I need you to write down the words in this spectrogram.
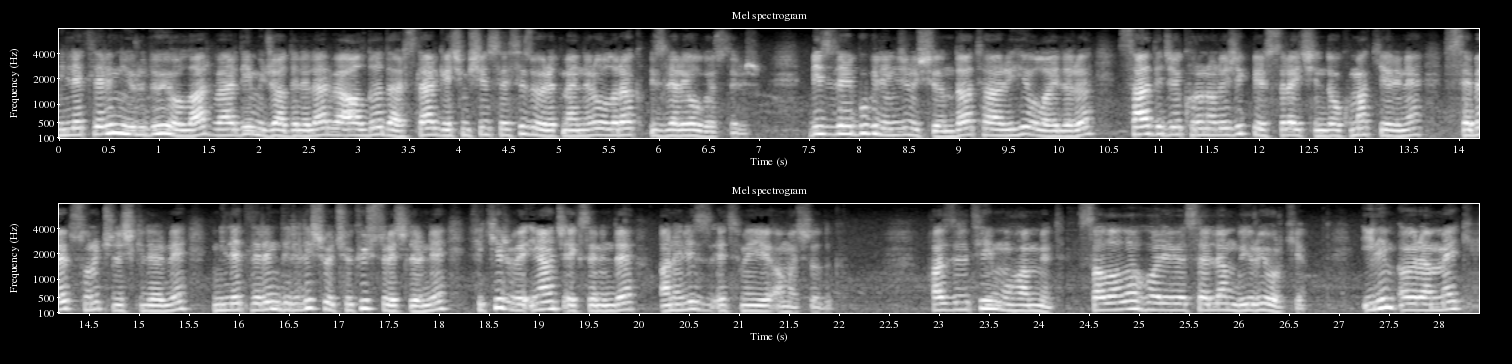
Milletlerin yürüdüğü yollar, verdiği mücadeleler ve aldığı dersler geçmişin sessiz öğretmenleri olarak bizlere yol gösterir. Biz de bu bilincin ışığında tarihi olayları sadece kronolojik bir sıra içinde okumak yerine sebep sonuç ilişkilerini, milletlerin diriliş ve çöküş süreçlerini fikir ve inanç ekseninde analiz etmeyi amaçladık. Hazreti Muhammed sallallahu aleyhi ve sellem buyuruyor ki, İlim öğrenmek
